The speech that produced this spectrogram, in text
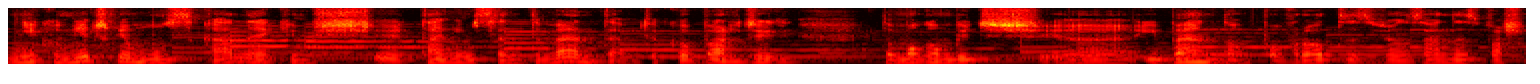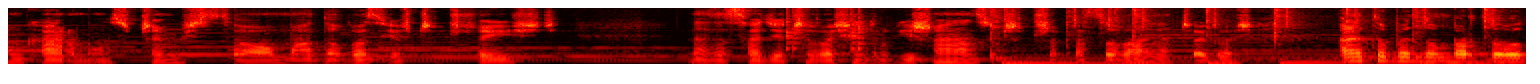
niekoniecznie muskane jakimś e, tanim sentymentem, tylko bardziej to mogą być e, i będą powroty związane z waszą karmą, z czymś, co ma do was jeszcze przyjść. Na zasadzie czy właśnie drugi szans, czy przepracowania czegoś, ale to będą bardzo,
